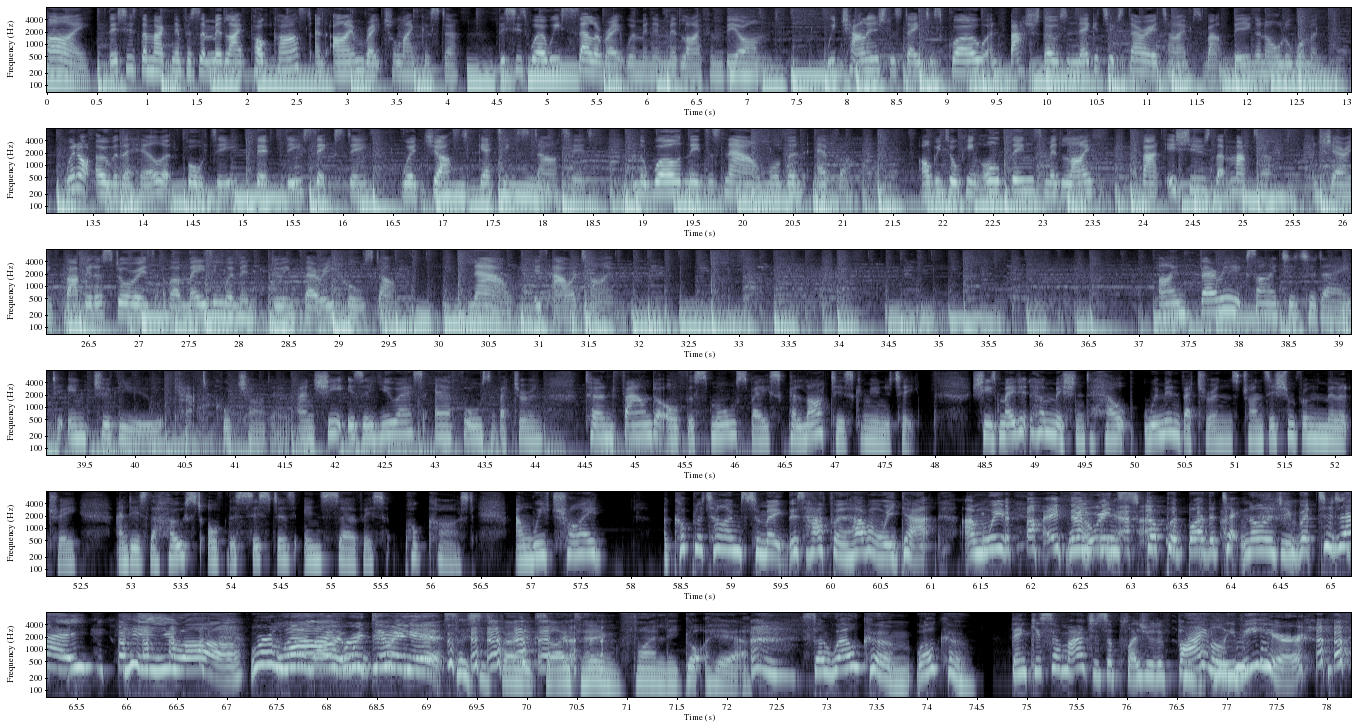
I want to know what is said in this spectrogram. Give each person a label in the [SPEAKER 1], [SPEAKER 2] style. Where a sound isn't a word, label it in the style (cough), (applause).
[SPEAKER 1] Hi, this is the Magnificent Midlife Podcast, and I'm Rachel Lancaster. This is where we celebrate women in midlife and beyond. We challenge the status quo and bash those negative stereotypes about being an older woman. We're not over the hill at 40, 50, 60. We're just getting started, and the world needs us now more than ever. I'll be talking all things midlife, about issues that matter, and sharing fabulous stories of amazing women doing very cool stuff. Now is our time. I'm very excited today to interview Cat Corchado, and she is a US Air Force veteran turned founder of the Small Space Pilates community. She's made it her mission to help women veterans transition from the military and is the host of the Sisters in Service podcast. And we've tried a couple of times to make this happen, haven't we, Cat? And (laughs) we've we've been scuppered by the technology, (laughs) but today here you are. (laughs)
[SPEAKER 2] We're, we're live. We're, we're doing, it.
[SPEAKER 1] it. This is very exciting. Finally got here. So welcome, welcome.
[SPEAKER 2] Thank you so much. It's a pleasure to (laughs) finally be here.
